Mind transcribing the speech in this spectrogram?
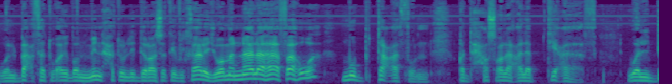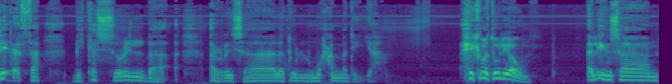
والبعثة أيضا منحة للدراسة في الخارج ومن نالها فهو مبتعث قد حصل على ابتعاث والبعثة بكسر الباء الرسالة المحمدية. حكمة اليوم الإنسان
